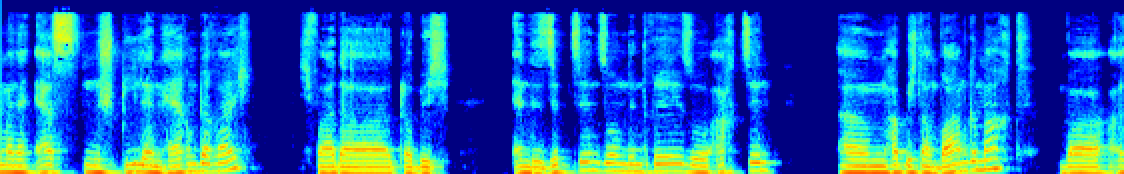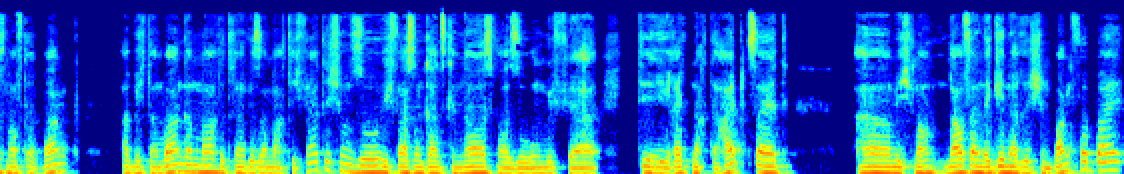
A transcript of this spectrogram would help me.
meiner ersten Spiele im Herrenbereich. Ich war da, glaube ich, Ende 17 so um den Dreh, so 18. Ähm, habe mich dann warm gemacht war erstmal auf der Bank, habe mich dann warm gemacht. Der Trainer gesagt, mach dich fertig und so. Ich weiß noch ganz genau, es war so ungefähr direkt nach der Halbzeit. Ähm, ich laufe an der generischen Bank vorbei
